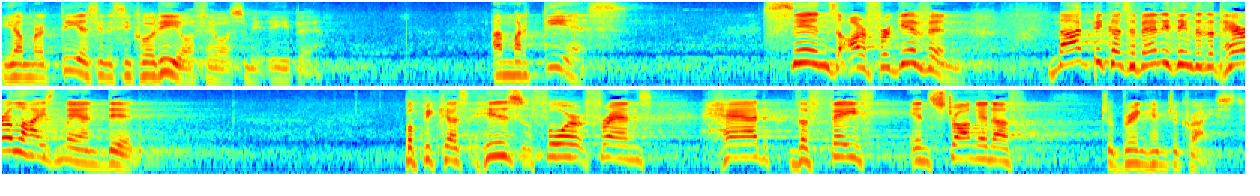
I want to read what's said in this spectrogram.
Y αμαρτίες είναι συγχωρεί ο Θεός είπε. Αμαρτίες. Sins are forgiven. Not because of anything that the paralyzed man did, but because his four friends had the faith in strong enough to bring him to Christ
